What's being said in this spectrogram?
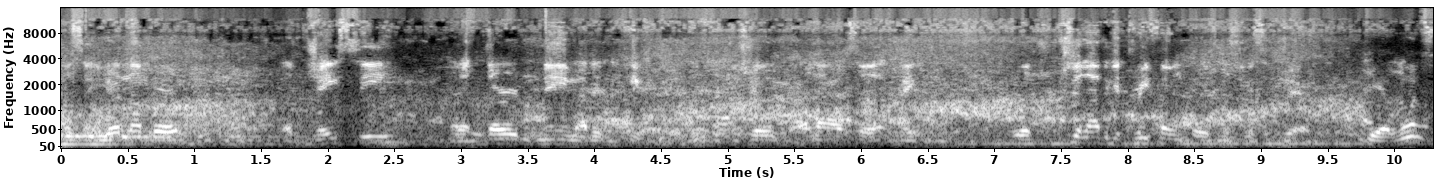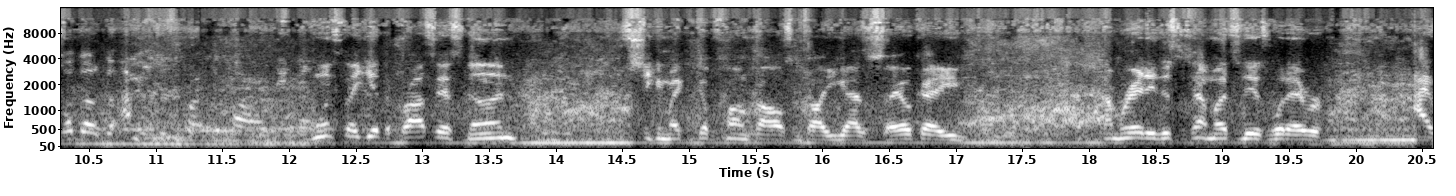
Let's say your number, a JC, and a third name I didn't hear. She'll allow to make. Well, she'll have to get three phone calls when she gets to jail. Yeah, once We'll go, go. I'm gonna just park the car and then go. once they get the process done, she can make a couple phone calls and call you guys and say, okay, I'm ready. This is how much it is, whatever. I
